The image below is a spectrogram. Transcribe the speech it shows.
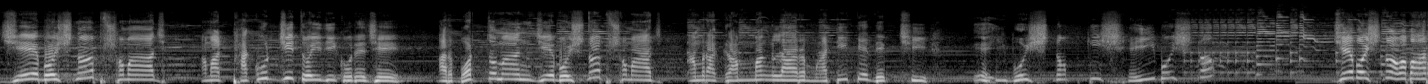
যে বৈষ্ণব সমাজ আমার ঠাকুরজি তৈরি করেছে আর বর্তমান যে বৈষ্ণব সমাজ, আমরা গ্রাম বাংলার মাটিতে দেখছি, এই বৈষ্ণব কি সেই বৈষ্ণব? যে বৈষ্ণব আবার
